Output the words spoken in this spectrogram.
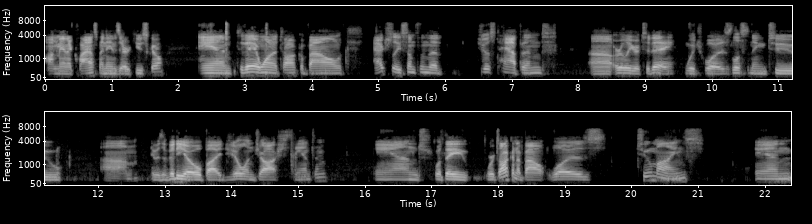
on Man Class. My name is Eric Yusko, and today I want to talk about actually something that just happened uh, earlier today, which was listening to um, it was a video by Jill and Josh Stanton, and what they were talking about was two minds, and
